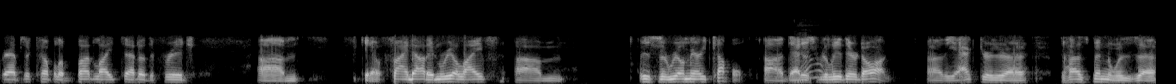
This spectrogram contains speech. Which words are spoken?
grabs a couple of Bud Lights out of the fridge. Um, you know, find out in real life um, this is a real married couple. Uh, that is Oh. really their dog. Uh, the actor, uh, the husband, was uh,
